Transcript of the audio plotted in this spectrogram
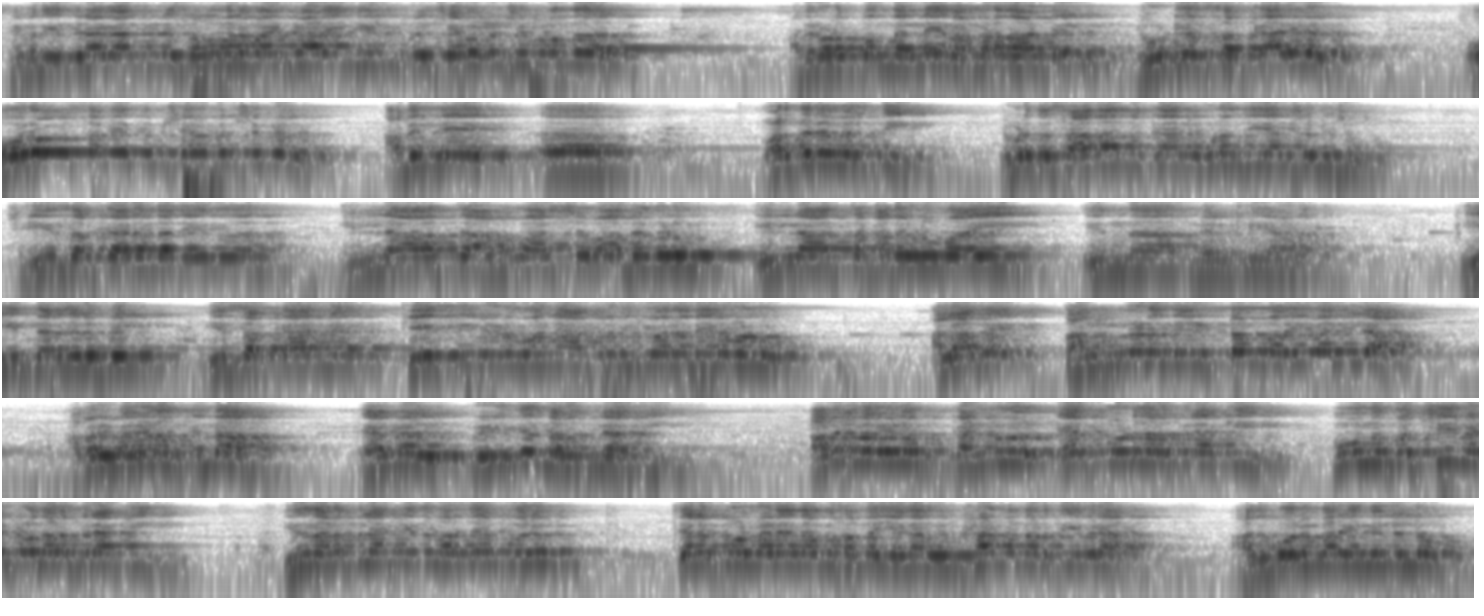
ശ്രീമതി ഇന്ദിരാഗാന്ധിയുടെ ശ്രമഫലമായിട്ടാണ് ഇന്ത്യയിൽ ക്ഷേമ പെൻഷൻ വന്നത്. അതിനോടൊപ്പം തന്നെ നമ്മുടെ നാട്ടിൽ യു ഡി എഫ് സർക്കാരുകൾ ഓരോ സമയത്തും ക്ഷേമ പെൻഷനുകൾ അതിന്റെ വർധന വരുത്തി ഇവിടുത്തെ സാധാരണക്കാരന് ഗുണം ചെയ്യാൻ ശ്രമിച്ചു. ഈ സർക്കാർ എന്താ ചെയ്യുന്നത്? ഇല്ലാത്ത അവകാശവാദങ്ങളും ഇല്ലാത്ത കഥകളുമായി ഇന്ന് നിൽക്കുകയാണ്. ഈ തെരഞ്ഞെടുപ്പിൽ ഈ സർക്കാരിന് കെ സി വേണുഗോപാലിനെ ആക്രമിക്കുവാനേ നേരമുള്ളൂ. അല്ലാതെ തങ്ങളുടെ നേട്ടം പറയുവാനില്ല. അവർ പറയണം എന്താ? ഞങ്ങൾ വിഴിഞ്ഞം നടപ്പിലാക്കി. അവർ പറയണം കണ്ണൂർ എയർപോർട്ട് നടപ്പിലാക്കി. മൂന്ന് കൊച്ചി മെട്രോ നടപ്പിലാക്കി. ഇത് നടപ്പിലാക്കി എന്ന് പറഞ്ഞാൽ പോലും ചിലപ്പോൾ വേണേ നമുക്ക് സംഭവിക്കാം. കാരണം ഉദ്ഘാടനം നടത്തിയവരാ അതുപോലും പറയുന്നില്ലല്ലോ.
